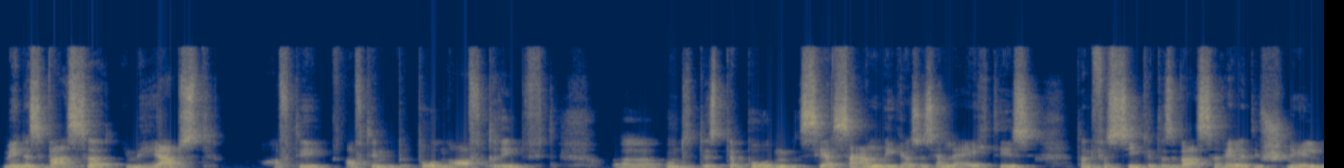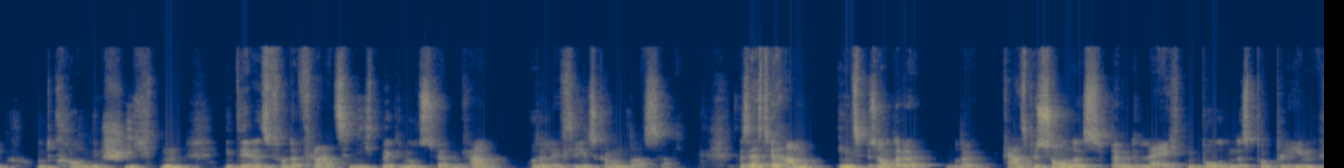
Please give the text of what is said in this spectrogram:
wenn das Wasser im Herbst auf, die, auf den Boden auftrifft und dass der Boden sehr sandig, also sehr leicht ist, dann versickert das Wasser relativ schnell und kommt in Schichten, in denen es von der Pflanze nicht mehr genutzt werden kann oder letztlich ins Grundwasser. Das heißt, wir haben insbesondere oder ganz besonders beim leichten Boden das Problem,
